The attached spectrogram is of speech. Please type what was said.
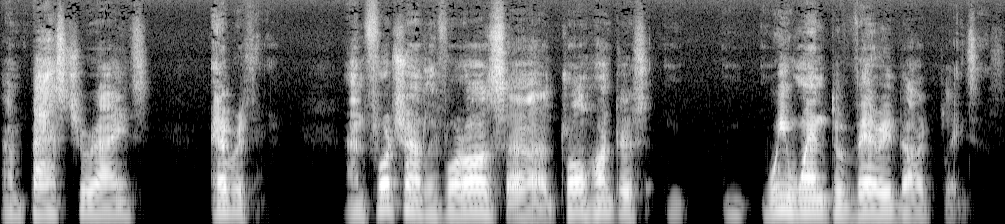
and pasteurize everything. Unfortunately for us, uh, troll hunters, we went to very dark places,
